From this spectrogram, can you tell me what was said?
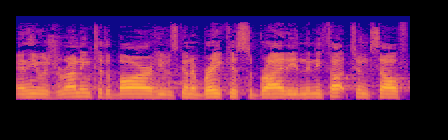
and he was running to the bar. He was going to break his sobriety. And then he thought to himself,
